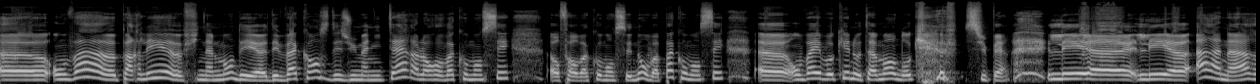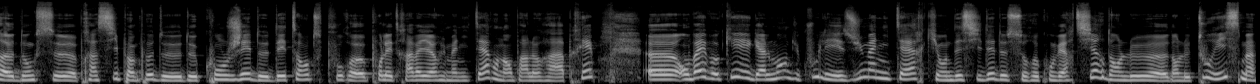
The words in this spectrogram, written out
euh, on va euh, parler euh, finalement des, des vacances des humanitaires. Alors, on va commencer, enfin, on va commencer, non, on va pas commencer. Euh, on va évoquer notamment, donc, super, les, euh, les euh, aranars, donc ce principe un peu de, de congé de détente pour, pour les travailleurs humanitaires. On en parlera après. Euh, on va évoquer également, du coup, les humanitaires qui ont décidé de se reconvertir dans le, euh, dans le tourisme.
